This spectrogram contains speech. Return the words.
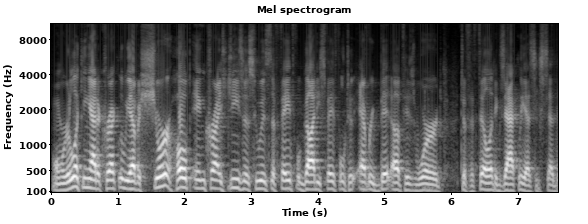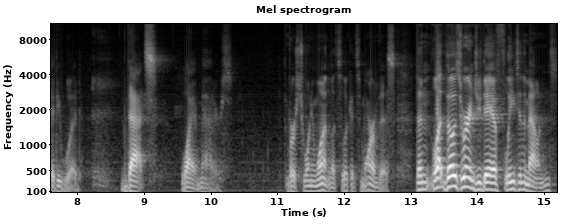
When we're looking at it correctly, we have a sure hope in Christ Jesus, who is the faithful God. He's faithful to every bit of his word to fulfill it exactly as he said that he would. That's why it matters. Verse 21, let's look at some more of this. Then let those who are in Judea flee to the mountains.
